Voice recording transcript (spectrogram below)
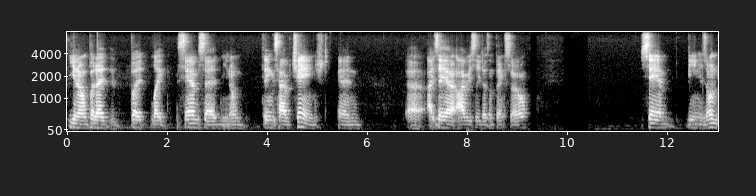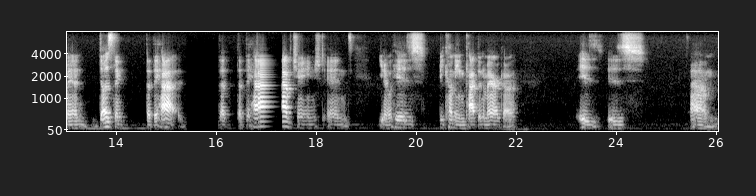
You know, but I but like Sam said, you know, things have changed and uh, Isaiah obviously doesn't think so. Sam, being his own man, does think that they have that that they have, changed, and you know his becoming Captain America is is um,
